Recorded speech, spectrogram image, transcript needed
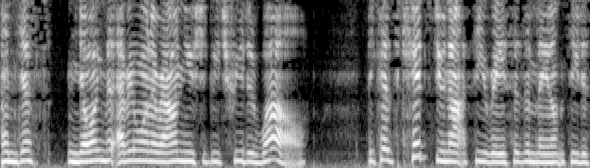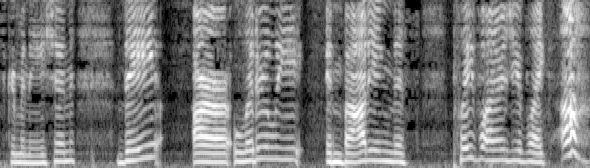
And just knowing that everyone around you should be treated well. Because kids do not see racism, they don't see discrimination. They are literally embodying this playful energy of like, oh,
